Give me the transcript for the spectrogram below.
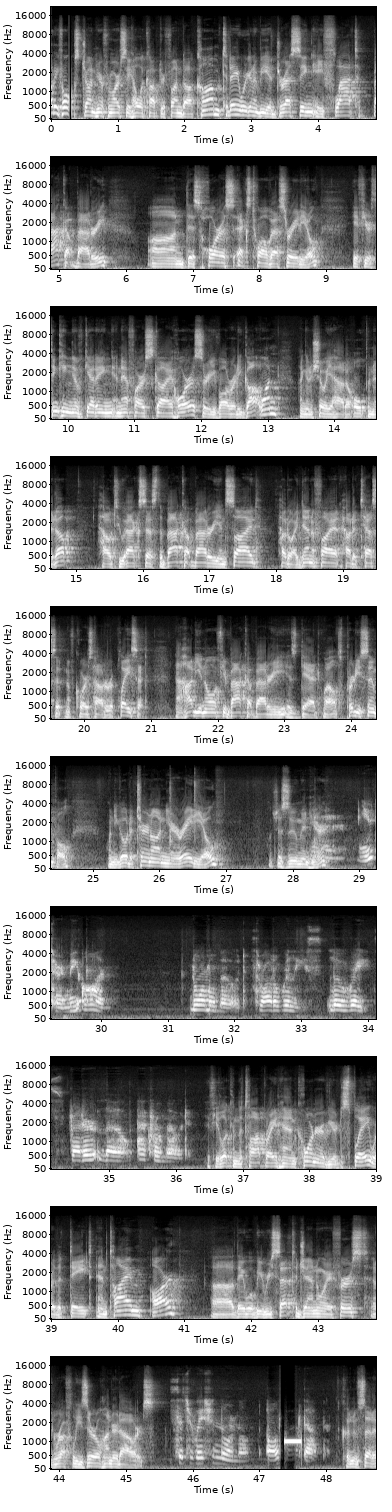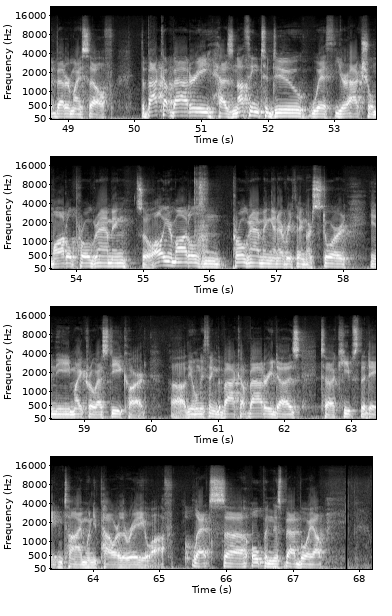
Howdy folks, John here from rchelicopterfun.com. Today we're going to be addressing a flat backup battery on this Horus X12S radio. If you're thinking of getting an FrSky Horus or you've already got one, I'm going to show you how to open it up, how to access the backup battery inside, how to identify it, how to test it, and of course how to replace it. Now how do you know if your backup battery is dead? Well, it's pretty simple. When you go to turn on your radio, let's just zoom in here. You turn me on. Normal mode, throttle release, low rates, rudder low, acro mode. If you look in the top right hand corner of your display where the date and time are, uh, they will be reset to January 1st and roughly 0 hours. Situation normal, all up. Couldn't have said it better myself. The backup battery has nothing to do with your actual model programming. So all your models and programming and everything are stored in the micro SD card. Uh, the only thing the backup battery does to keeps the date and time when you power the radio off. Let's uh, open this bad boy up.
